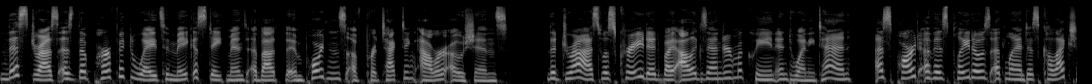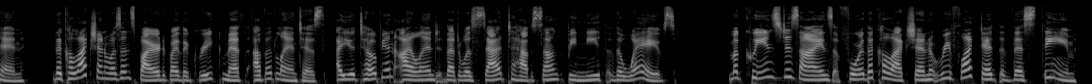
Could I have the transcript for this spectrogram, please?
This dress is the perfect way to make a statement about the importance of protecting our oceans. The dress was created by Alexander McQueen in 2010 as part of his Plato's Atlantis collection, the collection was inspired by the Greek myth of Atlantis, a utopian island that was said to have sunk beneath the waves. McQueen's designs for the collection reflected this theme,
